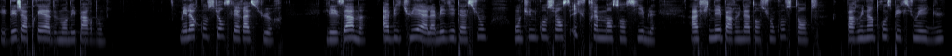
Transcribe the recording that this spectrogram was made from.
et déjà prêts à demander pardon mais leur conscience les rassure. Les âmes, habituées à la méditation, ont une conscience extrêmement sensible, affinée par une attention constante, par une introspection aiguë,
